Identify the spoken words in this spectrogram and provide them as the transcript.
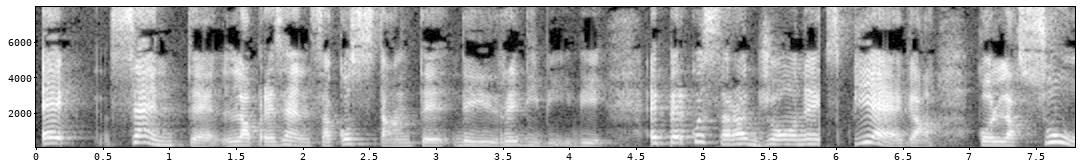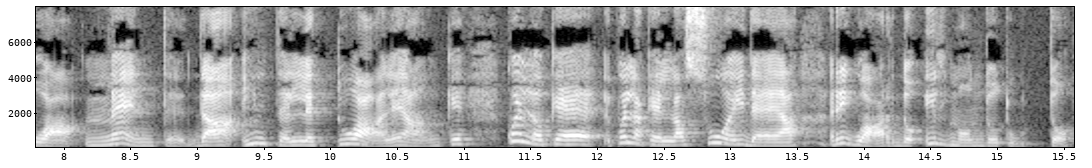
e sente la presenza costante dei redivivi e per questa ragione spiega con la sua mente da intellettuale anche che, quella che è la sua idea riguardo il mondo tutto.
